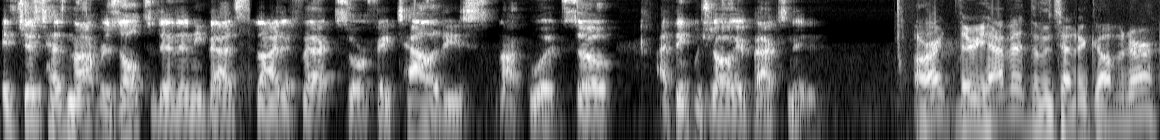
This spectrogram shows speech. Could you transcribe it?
It just has not resulted in any bad side effects or fatalities, knock wood. So I think we should all get vaccinated. All right, there you have it, the Lieutenant Governor.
